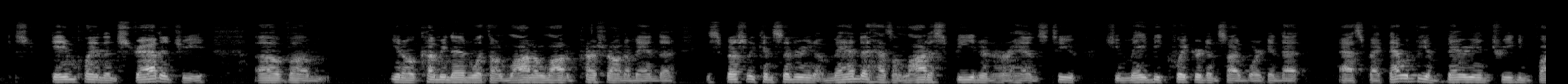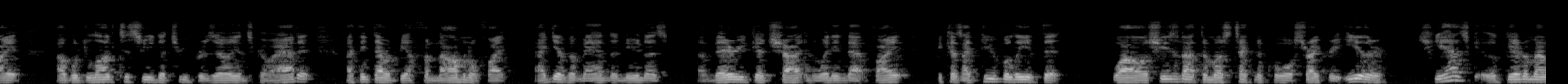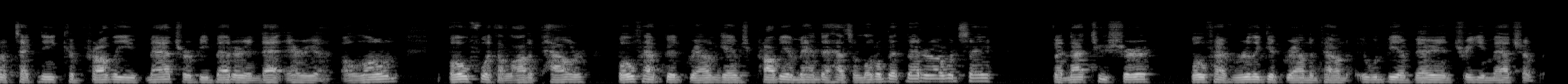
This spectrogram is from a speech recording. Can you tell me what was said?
game plan and strategy of, um, you know, coming in with a lot, a lot of pressure on Amanda, especially considering Amanda has a lot of speed in her hands too. She may be quicker than Cyborg in that aspect. That would be a very intriguing fight. I would love to see the two Brazilians go at it. I think that would be a phenomenal fight. I give Amanda Nunes a very good shot in winning that fight because I do believe that while she's not the most technical striker either, she has a good amount of technique, could probably match or be better in that area alone, both with a lot of power. Both have good ground games. Probably Amanda has a little bit better, I would say, but not too sure. Both have really good ground and pound. It would be a very intriguing matchup,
